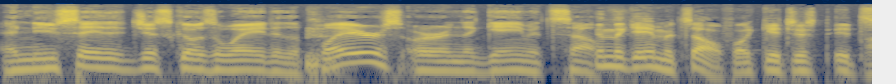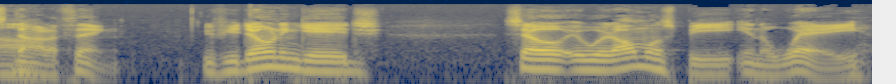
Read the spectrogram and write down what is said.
And you say that it just goes away to the players or in the game itself? in the game itself. Like it just it's Oh. not a thing. If you don't engage, so it would almost be in a way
